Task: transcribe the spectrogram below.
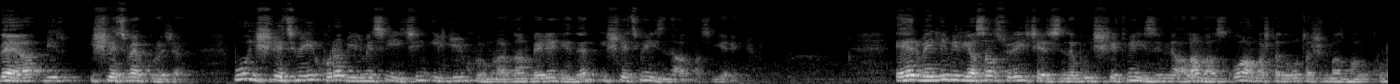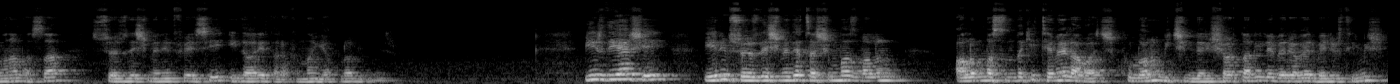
veya bir işletme kuracak. Bu işletmeyi kurabilmesi için ilgili kurumlardan, belediyeden işletme izni alması gerekiyor. Eğer belli bir yasal süre içerisinde bu işletme iznini alamaz, o amaçla da o taşınmaz malı kullanamazsa sözleşmenin fesi idare tarafından yapılabilir. Bir diğer şey, diyelim sözleşmede taşınmaz malın alınmasındaki temel amaç, kullanım biçimleri şartlarıyla beraber belirtilmiş,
